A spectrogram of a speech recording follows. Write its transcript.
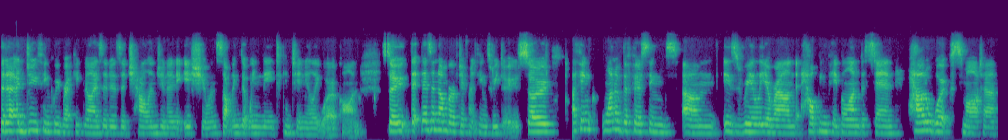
But I do think we recognise it as a challenge and an issue, and something that we need to continually work on. So th- there's a number of different things we do. So I think one of the first things um, is really around helping people understand how to work smarter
